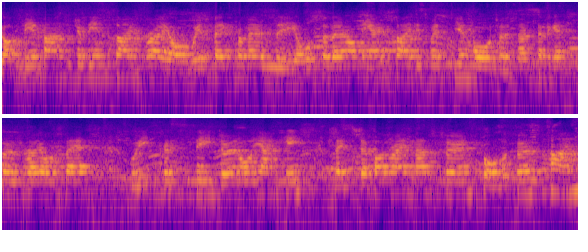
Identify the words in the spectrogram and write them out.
got the advantage of the inside rail with Beg for Mercy. Also there on the outside is Whiskey and Water, tucked in against those rails there. We can see Durnal Yankee. They step on round that turn for the first time.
